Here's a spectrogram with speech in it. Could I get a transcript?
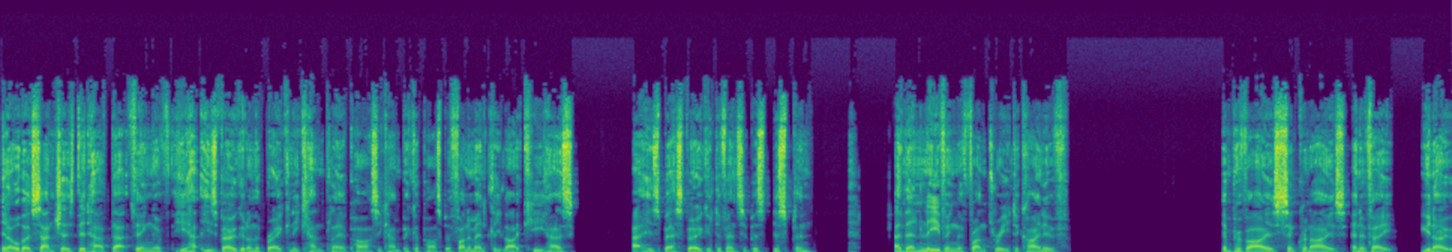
You know, although Sanches did have that thing of he ha- he's very good on the break and he can play a pass, he can pick a pass, but fundamentally, like he has at his best very good defensive discipline, and then leaving the front three to kind of improvise, synchronize, innovate. You know,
